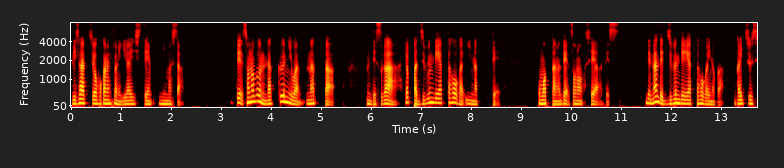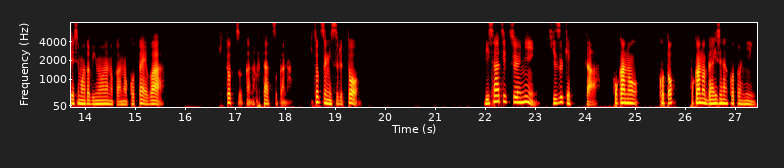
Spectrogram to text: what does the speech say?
リサーチを他の人に依頼してみました。で、その分楽にはなったんですが、やっぱ自分でやった方がいいなって思ったので、そのシェアです。で、なんで自分でやった方がいいのか、外注してしまうと微妙なのかの答えは、一つかな、二つかな。一つにすると、リサーチ中に気づけた他のこと、他の大事なことに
